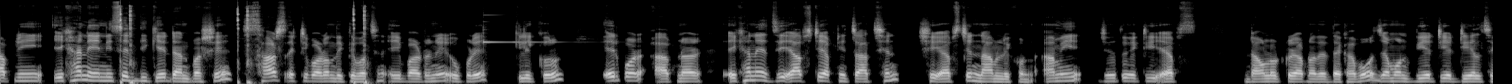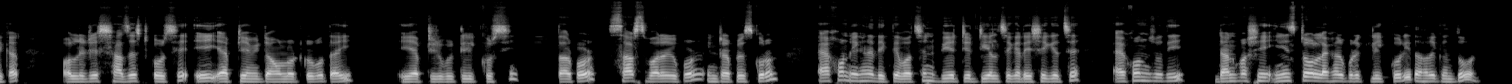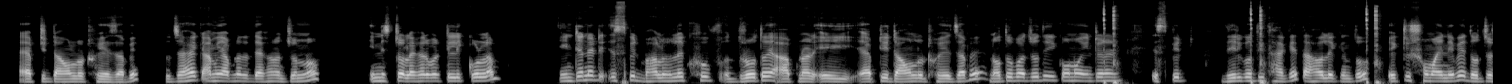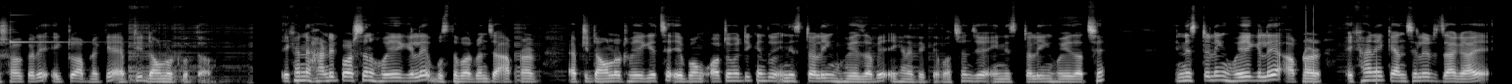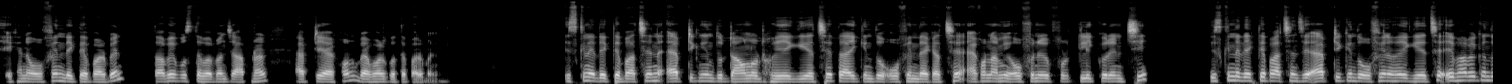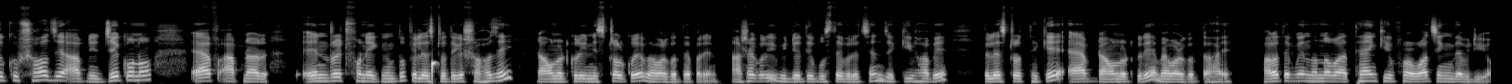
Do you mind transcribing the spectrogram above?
আপনি এখানে নিচের দিকে ডান পাশে সার্চ একটি বাটন দেখতে পাচ্ছেন। এই বাটনের উপরে ক্লিক করুন। এরপর আপনার এখানে যে অ্যাপসটি আপনি চাচ্ছেন, সেই অ্যাপসটির নাম লিখুন। আমি যেহেতু একটি অ্যাপস ডাউনলোড করে আপনাদের দেখাবো, যেমন বিএটি এর ডিএল চেকার অলরেডি সাজেস্ট করছে, এই অ্যাপটি আমি ডাউনলোড করব, তাই এই অ্যাপটির উপর ক্লিক করছি। তারপর সার্চ বারের উপর ইন্টারপ্রেস করুন। এখন এখানে দেখতে পাচ্ছেন বিএটি এর ডিএল চেকার এসে গেছে। এখন যদি ডান পাশে ইনস্টল লেখার উপরে ক্লিক করি, তাহলে কিন্তু অ্যাপটি ডাউনলোড হয়ে যাবে। তো যাই হোক, আমি আপনাদের দেখানোর জন্য ইনস্টল লেখার উপর ক্লিক করলাম। ইন্টারনেট স্পিড ভালো হলে খুব দ্রুতই আপনার এই অ্যাপটি ডাউনলোড হয়ে যাবে। নতুবা যদি কোনো ইন্টারনেট স্পিড ধীরগতি থাকে, তাহলে কিন্তু একটু সময় নেবে, ধৈর্য সহকারে একটু আপনাকে অ্যাপটি ডাউনলোড করতে হবে। এখানে হান্ড্রেড পার্সেন্ট হয়ে গেলে বুঝতে পারবেন যে আপনার অ্যাপটি ডাউনলোড হয়ে গেছে এবং অটোমেটিক কিন্তু ইনস্টলিং হয়ে যাবে। এখানে দেখতে পাচ্ছেন যে ইনস্টলিং হয়ে যাচ্ছে। ইনস্টলিং হয়ে গেলে আপনার এখানে ক্যান্সেলের জায়গায় এখানে ওপেন দেখতে পারবেন। তবে বুঝতে পারবেন যে আপনার অ্যাপটি এখন ব্যবহার করতে পারবেন। স্ক্রিনে দেখতে পাচ্ছেন, অ্যাপটি কিন্তু ডাউনলোড হয়ে গিয়েছে, তাই কিন্তু ওপেন দেখাচ্ছে। এখন আমি ওপেনের উপর ক্লিক করে নিচ্ছি। স্ক্রিনে দেখতে পাচ্ছেন যে অ্যাপটি কিন্তু ওপেন হয়ে গিয়েছে। এভাবে কিন্তু খুব সহজে আপনি যে কোনো অ্যাপ আপনার অ্যান্ড্রয়েড ফোনে কিন্তু প্লে স্টোর থেকে সহজেই ডাউনলোড করে ইনস্টল করে ব্যবহার করতে পারেন। আশা করি ভিডিওতে বুঝতে পেরেছেন যে কীভাবে প্লে স্টোর থেকে অ্যাপ ডাউনলোড করে ব্যবহার করতে হয়। ভালো থাকবেন, ধন্যবাদ। Thank you for watching the video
